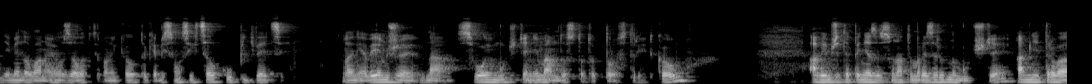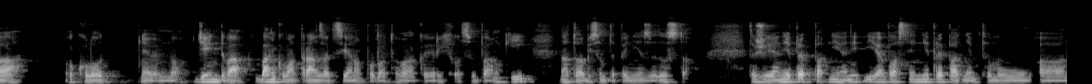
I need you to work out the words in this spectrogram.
nemenovaného s elektronikou, tak ja by som si chcel kúpiť veci. Len ja viem, že na svojom účte nemám dostatok prostriedkov a viem, že tie peniaze sú na tom rezervnom účte a mne trvá okolo neviem, no, deň, dva, banková transakcia, no podľa toho, ako je rýchle sú banky, na to, aby som tie peniaze dostal. Takže ja, neprepadnem, ja, ne, ja vlastne neprepadnem tomu uh,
